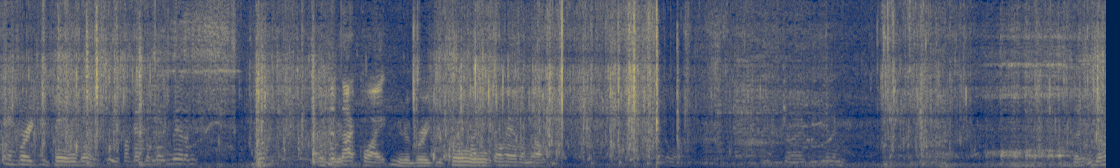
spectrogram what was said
don't break your pole, bud. See if I got the momentum. Not quite. You're gonna break your I pole. just don't have enough. Come on. Let's try to get him. There you go.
